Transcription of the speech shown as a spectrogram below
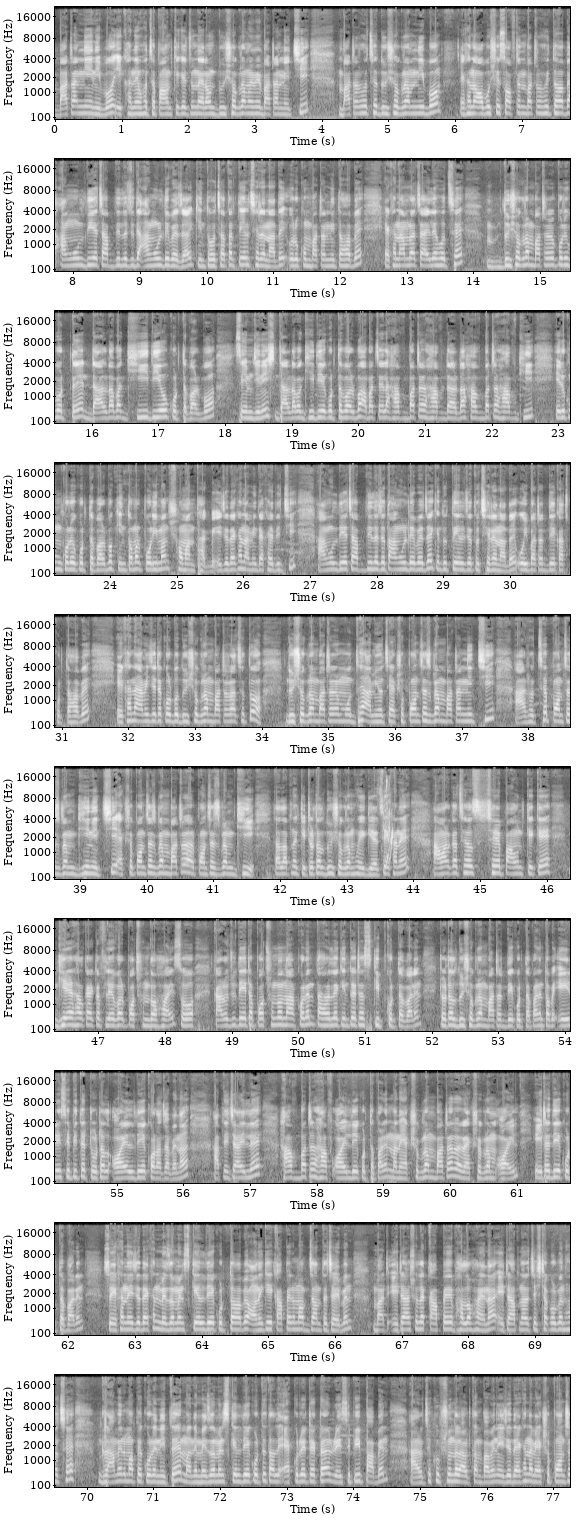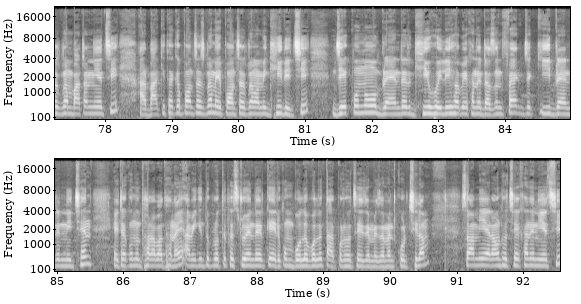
বাটার নিয়ে নিব। এখানে হচ্ছে পাউন্ড কেকের জন্য অ্যারাউন্ড দুইশো গ্রাম আমি বাটার নিচ্ছি। বাটার হচ্ছে দুইশো গ্রাম নিব। এখানে অবশ্যই সফট অ্যান্ড বাটার হইতে হবে। আঙুল দিয়ে চাপ দিলে যদি আঙুল ডিবে যায়, কিন্তু হচ্ছে আপনার তেল ছেড়ে না দেয়, ওরকম বাটার নিতে হবে। এখানে আমরা চাইলে হচ্ছে দুইশো গ্রাম বাটারের পরিবর্তে ডালডা বা ঘি দিয়েও করতে পারব। সেম জিনিস, ডালডা বা ঘি দিয়ে করতে পারব। আবার চাইলে half butter half Dalda half butter half ঘি এরকম করেও করতে পারব, কিন্তু আমার পরিমাণ সমান থাকবে। এই যে দেখেন, আমি দেখাই দিচ্ছি। আঙুল দিয়ে চাপ দিলে যাতে আঙুল ডেবে যায়, কিন্তু তেল যাতে ছেড়ে না দেয়, ওই বাটার দিয়ে কাজ করতে হবে। এখানে আমি যেটা করব, দুইশো গ্রাম বাটার আছে তো, দুইশো গ্রাম বাটারের মধ্যে আমি হচ্ছে একশো পঞ্চাশ গ্রাম বাটার নিচ্ছি, আর হচ্ছে পঞ্চাশ গ্রাম ঘি নিচ্ছি। একশো পঞ্চাশ গ্রাম বাটার আর পঞ্চাশ গ্রাম ঘি। তাহলে আপনার কি টোটাল দুইশো গ্রাম হয়ে গিয়েছে। এখানে আমার কাছে হচ্ছে পাউন্ড কেকে ঘিয়ের হালকা একটা ফ্লেভার পছন্দ হয়। সো কারও যদি এটা পছন্দ না করেন, তাহলে কিন্তু এটা স্কিপ করতে পারেন। টোটাল দুইশো গ্রাম বাটার দিয়ে করতে পারেন। তবে এই রেসিপিতে টোটাল অয়েল দিয়ে করা যাবে না। আপনি চাইলে হাফ বাটার হাফ অয়েল দিয়ে করতে পারেন। মানে একশো গ্রাম বাটার আর একশো গ্রাম অয়েল এটা দিয়ে করতে পারেন। সো এখানে যে দেখেন মেজারমেন্ট স্কেল দিয়ে করতে হবে। অনেকেই কাপের মাপ জানতে চাইবেন বাট এটা আসলে কাপে ভালো হয় না। এটা আপনারা চেষ্টা করবেন হচ্ছে গ্রামের মাপে করে নিতে। মানে মেজারমেন্ট স্কেল দিয়ে করতে তাহলে অ্যাকুরেট একটা রেসিপি পাবেন। আর হচ্ছে খুব সুন্দর আউটকাম পাবেন। এই যে দেখেন আমি একশো পঞ্চাশ গ্রাম বাটার নিয়েছি, আর বাকি থাকে পঞ্চাশ গ্রাম। এই পঞ্চাশ গ্রাম আমি ঘি দিচ্ছি। যে কোনো ব্র্যান্ডের ঘি হইলেই হবে। এখানে ডাজেন্ট ফ্যাক্ট যে কী ব্র্যান্ডের নিচ্ছেন, এটা কোনো ধরাবাধা নাই। আমি কিন্তু প্রত্যেকটা স্টুডেন্টদেরকে এরকম বলে বলে তারপর হচ্ছে এই যে মেজারমেন্ট করছিলাম। সো আমি অ্যারাউন্ড হচ্ছে এখানে নিয়েছি,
